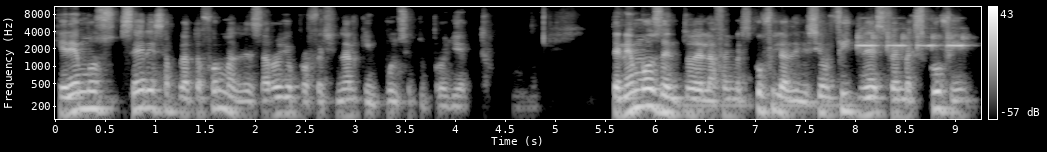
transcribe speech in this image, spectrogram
Queremos ser esa plataforma de desarrollo profesional que impulse tu proyecto. Tenemos dentro de la FEMEXCUFI la división Fitness FEMEXCUFI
